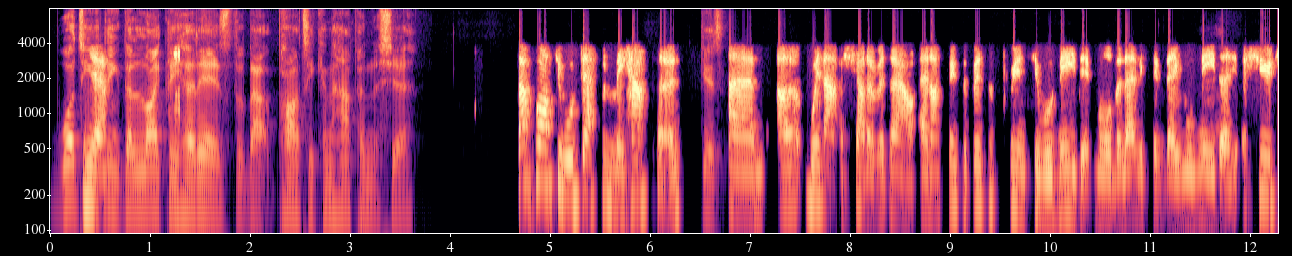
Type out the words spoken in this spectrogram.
What do you yeah. think the likelihood is that that party can happen this year? That party will definitely happen um, uh, without a shadow of a doubt. And I think the business community will need it more than anything. They will need a, a huge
